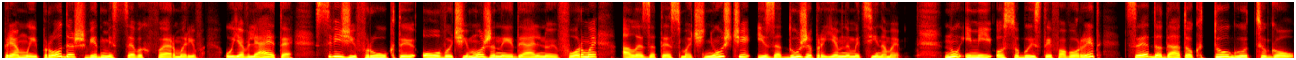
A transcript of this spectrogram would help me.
прямий продаж від місцевих фермерів. Уявляєте? Свіжі фрукти, овочі, може не ідеальної форми, але зате смачнющі і за дуже приємними цінами. Ну і мій особистий фаворит – це додаток Too Good To Go.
